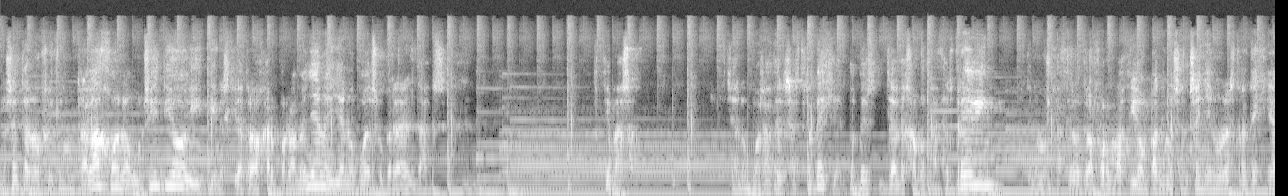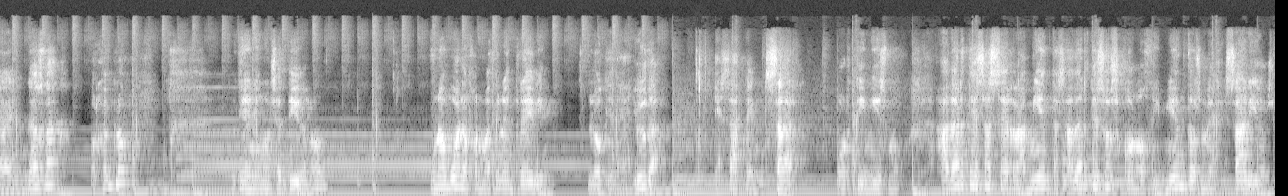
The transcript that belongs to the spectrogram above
no sé, te han ofrecido un trabajo en algún sitio y tienes que ir a trabajar por la mañana y ya no puedes operar el DAX. ¿Qué pasa? Ya no puedes hacer esa estrategia. Entonces ya dejamos de hacer trading, tenemos que hacer otra formación para que nos enseñen una estrategia en Nasdaq, por ejemplo. No tiene ningún sentido, ¿no? Una buena formación en trading lo que te ayuda es a pensar por ti mismo, a darte esas herramientas, a darte esos conocimientos necesarios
